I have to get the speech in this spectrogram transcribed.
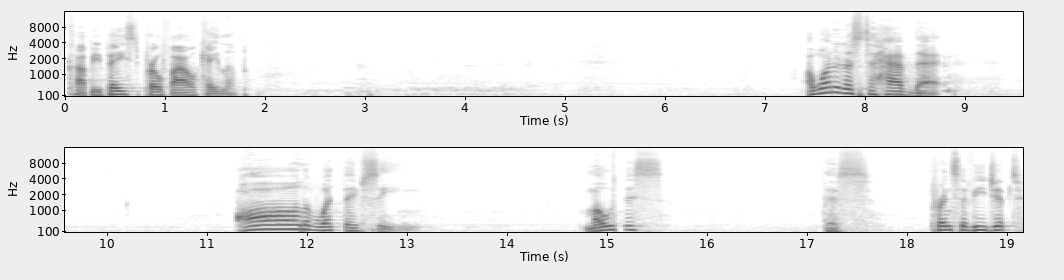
copy paste profile Caleb. I wanted us to have that. All of what they've seen. Moses, this prince of Egypt,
